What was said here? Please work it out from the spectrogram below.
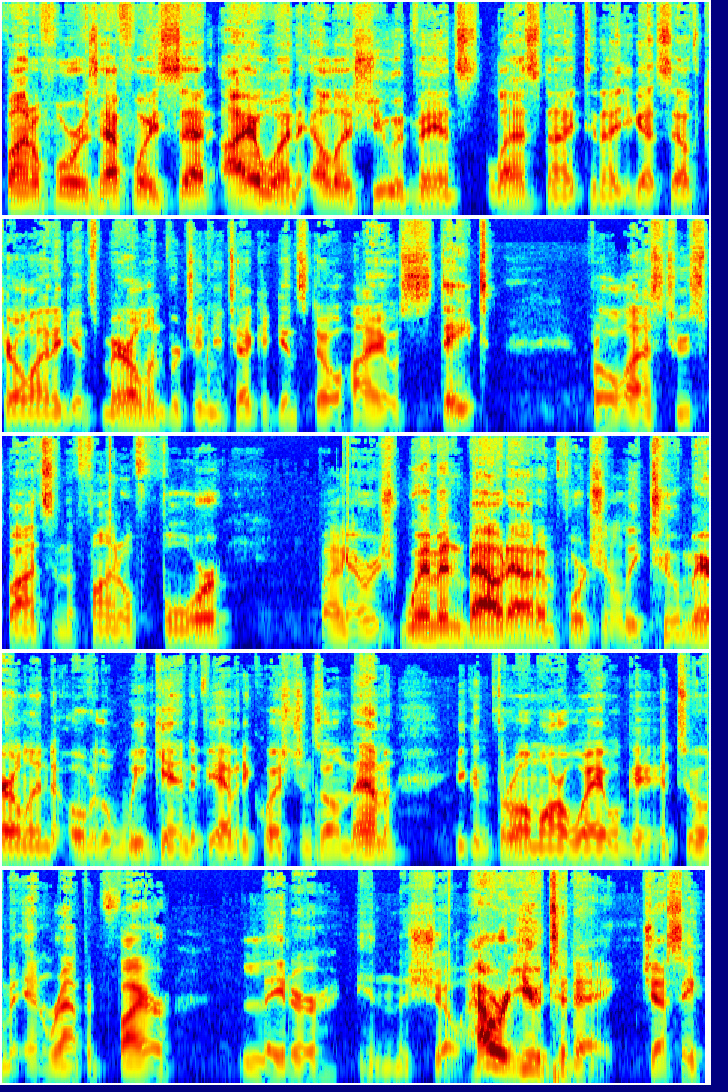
Final Four is halfway set. Iowa and LSU advanced last night. Tonight, you got South Carolina against Maryland, Virginia Tech against Ohio State for the last two spots in the Final Four. Fighting Irish women bowed out, unfortunately, to Maryland over the weekend. If you have any questions on them, you can throw them our way. We'll get to them in rapid fire later in the show. How are you today, Jesse?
